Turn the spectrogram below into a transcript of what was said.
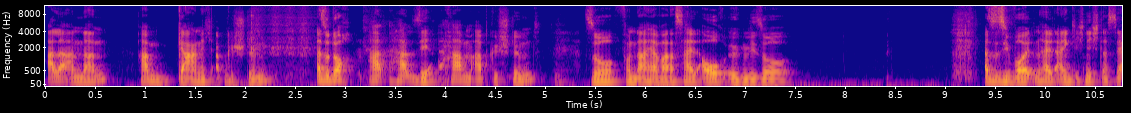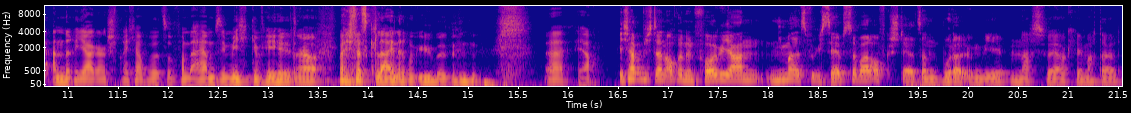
alle anderen haben gar nicht abgestimmt. Also doch, ha, ha, sie haben abgestimmt. So, von daher war das halt auch irgendwie so. Also sie wollten halt eigentlich nicht, dass der andere Jahrgangssprecher wird, so von daher haben sie mich gewählt, Ja. weil ich das kleinere Übel bin. Äh, ja. Ich habe mich dann auch in den Folgejahren niemals wirklich selbst zur Wahl aufgestellt, sondern wurde halt irgendwie und dachte ich so, ja, okay, macht halt.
